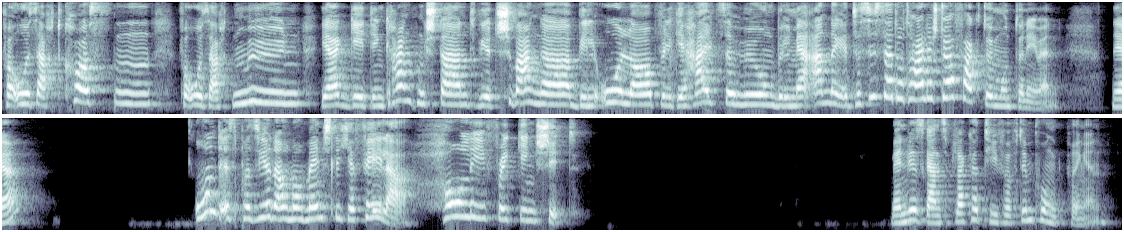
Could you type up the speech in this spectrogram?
verursacht Kosten, verursacht Mühen, ja, geht in Krankenstand, wird schwanger, will Urlaub, will Gehaltserhöhung, will mehr andere. Das ist der totale Störfaktor im Unternehmen, ja. Und es passieren auch noch menschliche Fehler. Holy freaking shit. Wenn wir es ganz plakativ auf den Punkt bringen.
